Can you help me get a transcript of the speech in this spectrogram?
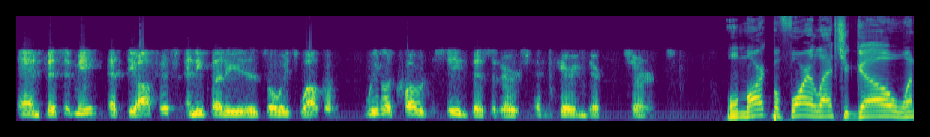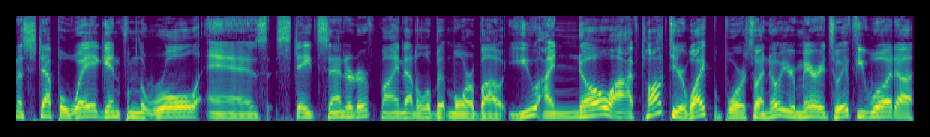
and visit me at the office. Anybody is always welcome. We look forward to seeing visitors and hearing their concerns. Well, Mark, before I let you go, want to step away again from the role as state senator, find out a little bit more about you. I know I've talked to your wife before, so I know you're married. So if you would uh,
